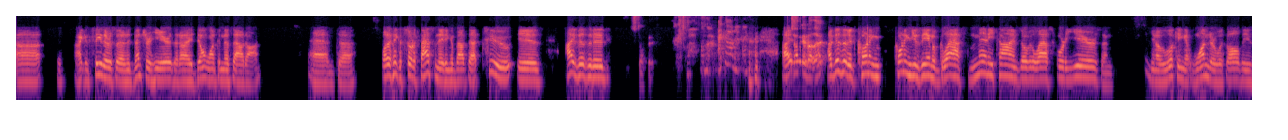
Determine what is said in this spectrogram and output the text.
uh, I can see there's an adventure here that I don't want to miss out on. And uh, what I think is sort of fascinating about that too is I visited. Stop it. I got it. I, I, Sorry about that. I visited Corning Corning Museum of Glass many times over the last 40 years, and you know, looking at wonder with all these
